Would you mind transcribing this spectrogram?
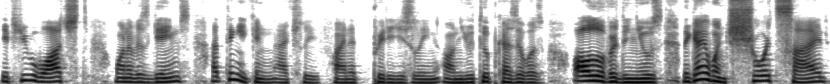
if you watched one of his games, I think you can actually find it pretty easily on YouTube because it was all over the news. The guy went short side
